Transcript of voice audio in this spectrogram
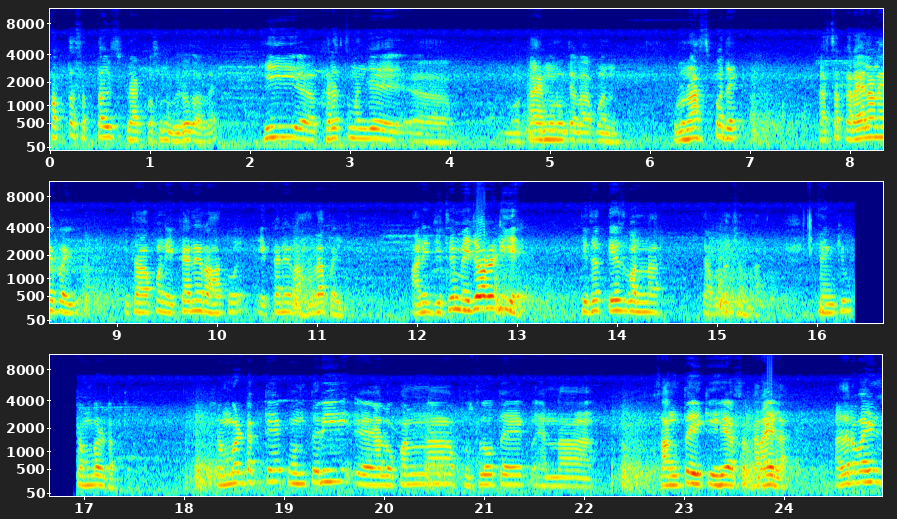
फक्त सत्तावीस फ्लॅटपासून विरोध आला आहे ही खरंच म्हणजे काय म्हणू त्याला आपण ऋणास्पद आहे. असं करायला नाही पाहिजे. तिथं आपण एकाने राहतो आहे एकाने राहायला पाहिजे. आणि जिथे मेजॉरिटी आहे तिथं तेच बनणार त्याबद्दल शंका थँक्यू शंभर टक्के. शंभर टक्के कोणतरी या लोकांना फुसलवतं आहे यांना सांगतं आहे की हे असं करायला. अदरवाईज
